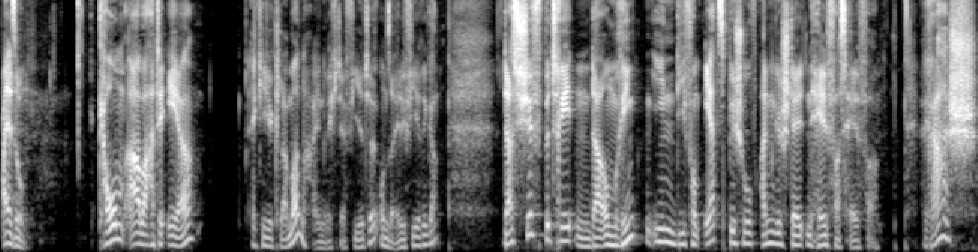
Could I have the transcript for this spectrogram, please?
Also, kaum aber hatte er, eckige Klammern, Heinrich IV., unser Elfjähriger, das Schiff betreten, da umringten ihn die vom Erzbischof angestellten Helfershelfer. Rasch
